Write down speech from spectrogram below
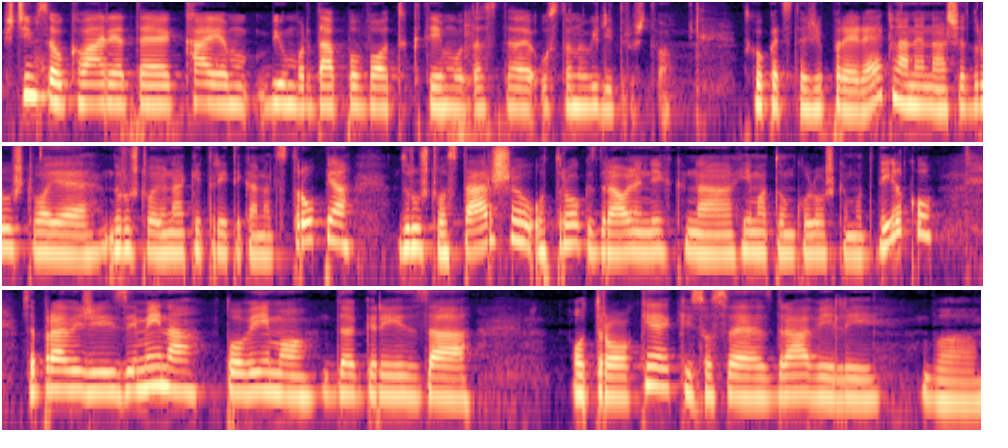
S čim se ukvarjate, kaj je bil morda povod k temu, da ste ustanovili društvo? Tako kot ste že prej rekli, ne, naše društvo je Društvo Junaki tretjega nadstropja, društvo staršev, otrok, zdravljenih na hematonkološkem oddelku. Se pravi, že iz imena povemo, da gre za otroke, ki so se zdravili v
